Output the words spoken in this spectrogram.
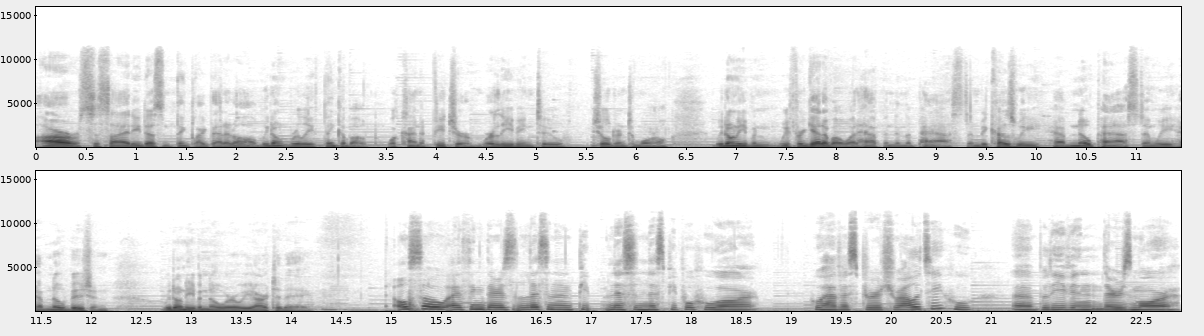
our society doesn't think like that at all. We don't really think about what kind of future we're leaving to children tomorrow. We don't even, we forget about what happened in the past. And because we have no past and we have no vision, we don't even know where we are today. Also, I think there's less and, less, and less people who are, who have a spirituality, who uh, believe in there is more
